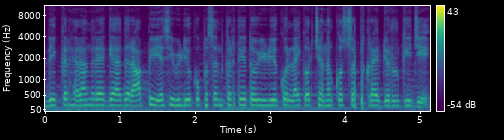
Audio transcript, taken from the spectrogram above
देख कर हैरान रह गया। अगर आप भी ऐसी वीडियो को पसंद करते हैं तो वीडियो को लाइक और चैनल को सब्सक्राइब ज़रूर कीजिए।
